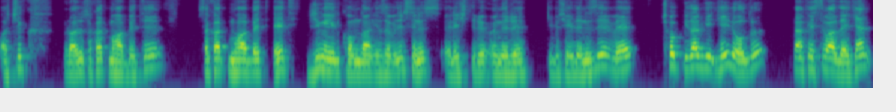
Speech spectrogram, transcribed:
açık radyo sakat muhabbeti sakat muhabbet et gmail.com'dan yazabilirsiniz eleştiri, öneri gibi şeylerinizi ve çok güzel bir şey de oldu. Ben festivaldeyken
